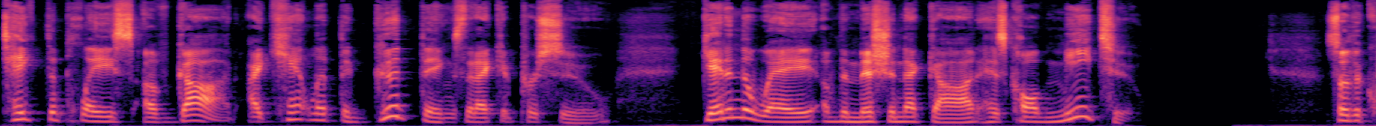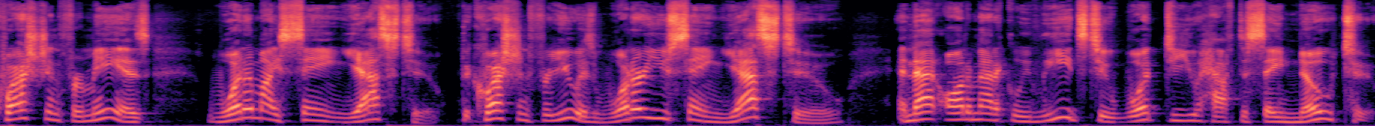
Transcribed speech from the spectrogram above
take the place of God. I can't let the good things that I could pursue get in the way of the mission that God has called me to. So the question for me is, what am I saying yes to? The question for you is, what are you saying yes to and that automatically leads to what do you have to say no to?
